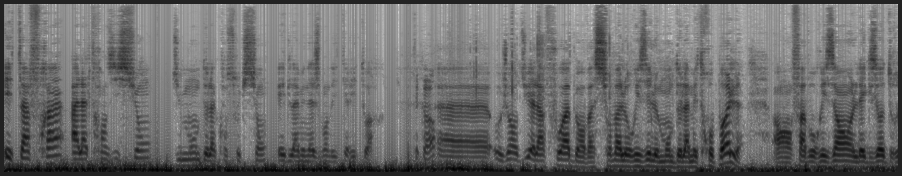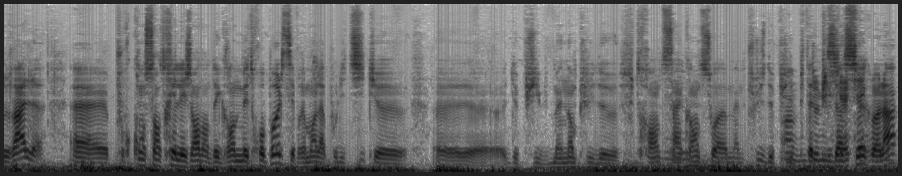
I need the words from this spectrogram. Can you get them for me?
est un frein à la transition du monde de la construction et de l'aménagement des territoires. Euh, aujourd'hui, à la fois, ben, on va survaloriser le monde de la métropole en favorisant l'exode rural euh, pour concentrer les gens dans des grandes métropoles. C'est vraiment la politique euh, depuis maintenant plus de 30, 50, soit même plus depuis peut-être plus d'un siècle. Voilà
